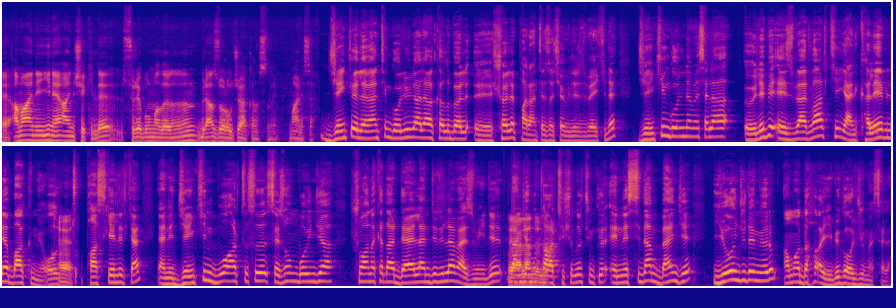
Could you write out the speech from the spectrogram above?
E, ama hani yine aynı şekilde süre bulmalarının biraz zor olacağı kanısındayım maalesef. Cenk ve Levent'in golüyle alakalı böyle e, şöyle parantez açabiliriz belki de. Cenk'in golünde mesela öyle bir ezber var ki yani kaleye bile bakmıyor. O Evet. pas gelirken yani Cenk'in bu artısı sezon boyunca şu ana kadar değerlendirilemez miydi? Bence bu tartışılır çünkü Enes'i'den bence iyi oyuncu demiyorum ama daha iyi bir golcü mesela.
